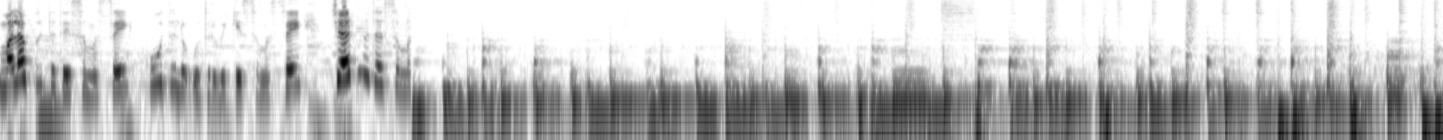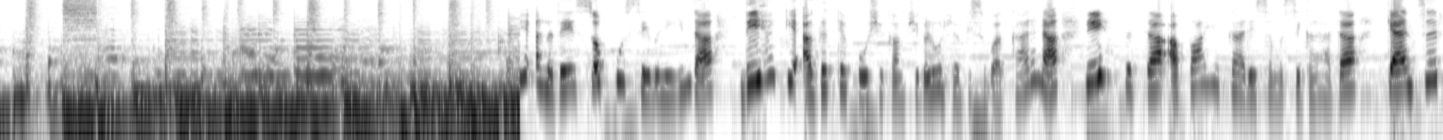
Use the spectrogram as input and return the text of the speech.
ಮಲಬದ್ಧತೆ ಸಮಸ್ಯೆ, ಕೂದಲು ಉದುರುವಿಕೆ ಸಮಸ್ಯೆ, ಚರ್ಮದ ಸಮಸ್ಯೆ ಅಲ್ಲದೆ ಸೊಪ್ಪು ಸೇವನೆಯಿಂದ ದೇಹಕ್ಕೆ ಅಗತ್ಯ ಪೋಷಕಾಂಶಗಳು ಲಭಿಸುವ ಕಾರಣ ದೇಹದತ್ತ ಅಪಾಯಕಾರಿ ಸಮಸ್ಯೆಗಳಾದ ಕ್ಯಾನ್ಸರ್,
